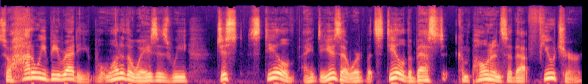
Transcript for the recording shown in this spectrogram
So, how do we be ready? Well, one of the ways is we just steal, I hate to use that word, but steal the best components of that future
